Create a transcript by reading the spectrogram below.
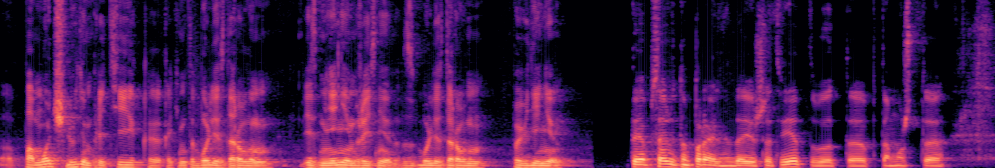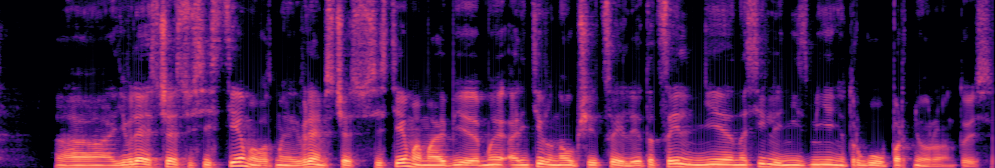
э, помочь людям прийти к каким-то более здоровым изменениям жизни, более здоровым поведением? Ты абсолютно правильно даешь ответ, вот, э, потому что являясь частью системы, вот мы являемся частью системы, мы, мы ориентируем на общие цели. Эта цель не насилие, не изменение другого партнера. То есть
